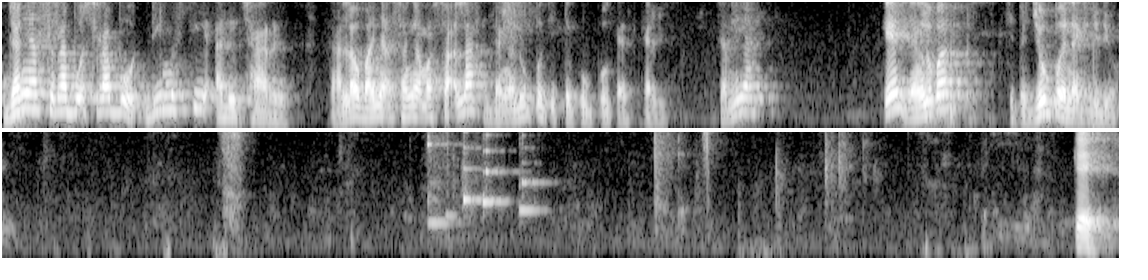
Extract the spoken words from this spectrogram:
jangan serabut-serabut. Dia mesti ada cara. Kalau banyak sangat masalah, jangan lupa kita kumpulkan sekali. Macam ni lah. Okay, jangan lupa. Kita jumpa next video. Okay.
